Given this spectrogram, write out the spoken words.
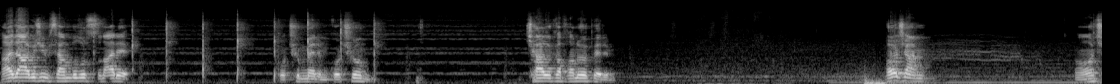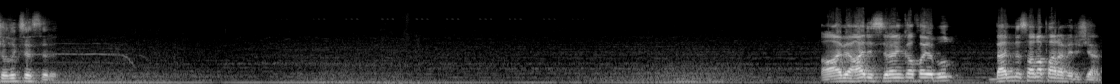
hadi abicim sen bulursun hadi. Koçum benim koçum. Kel kafanı öperim. Hocam. Aa çığlık sesleri. Abi hadi siren kafayı bul. Ben de sana para vereceğim.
